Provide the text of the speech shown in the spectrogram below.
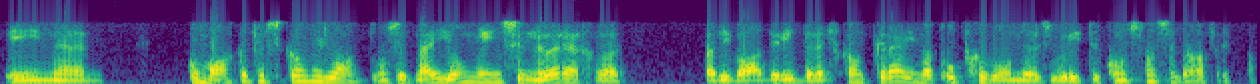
en uh, kom maak 'n verskil in die land. Ons het nou jong mense nodig wat wat die water die drif kan kry en wat opgewonde is oor die toekoms van Suid-Afrika.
